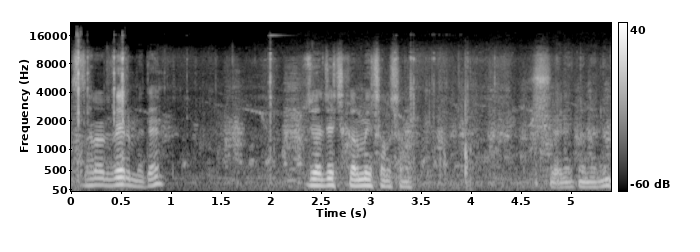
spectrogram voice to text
zarar vermeden güzelce çıkarmaya çalışalım. Şöyle dönelim.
